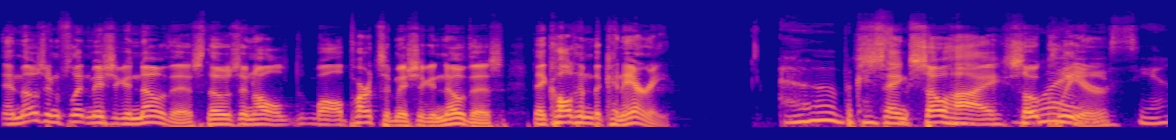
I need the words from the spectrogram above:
and those in Flint, Michigan know this. Those in all all parts of Michigan know this. They called him the Canary, Oh, because saying so high, so clear, Yeah.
